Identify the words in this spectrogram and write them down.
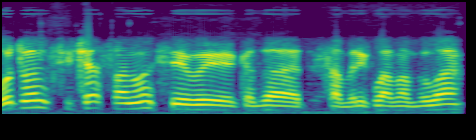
Вот он сейчас в анонсе, вы, когда самая реклама была,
